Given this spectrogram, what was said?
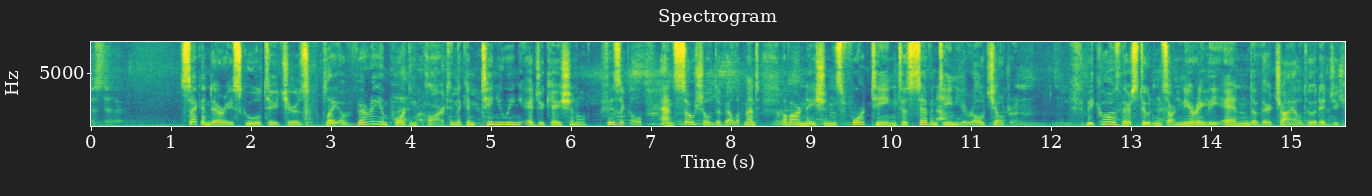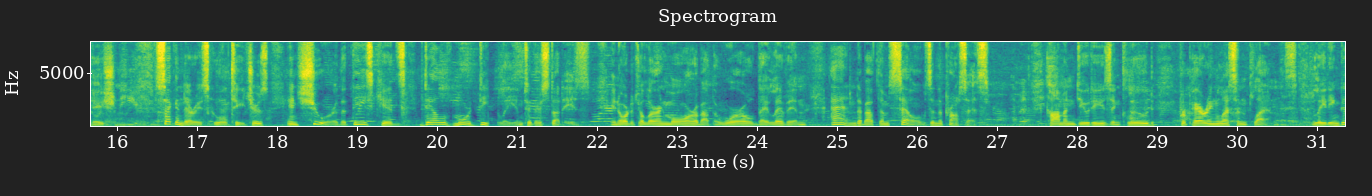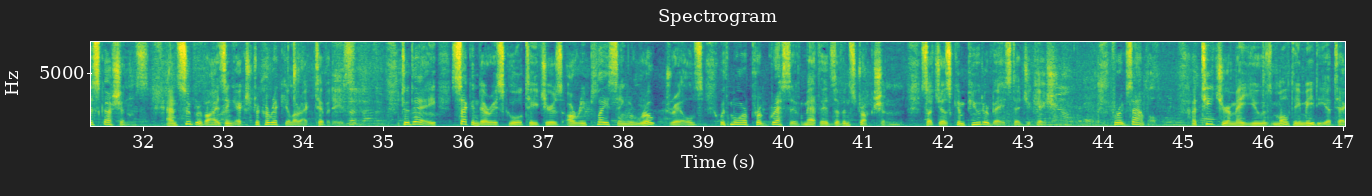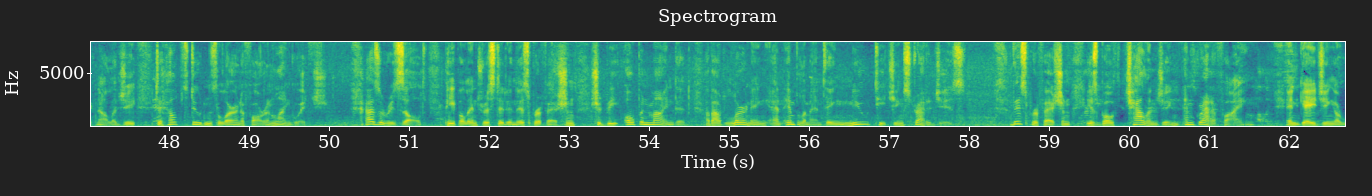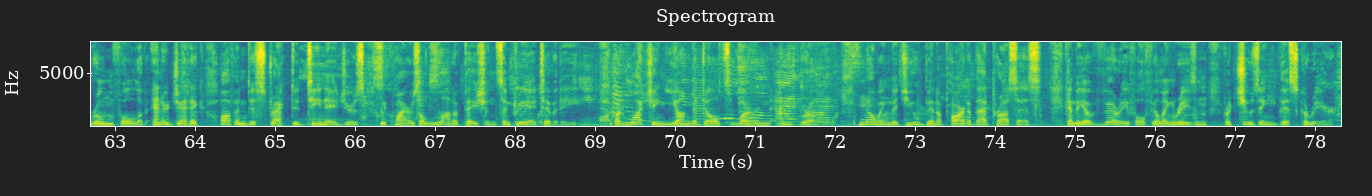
specific. Secondary school teachers play a very important part in the continuing educational, physical, and social development of our nation's 14 to 17 year old children. Because their students are nearing the end of their childhood education, secondary school teachers ensure that these kids delve more deeply into their studies in order to learn more about the world they live in and about themselves in the process. Common duties include preparing lesson plans, leading discussions, and supervising extracurricular activities. Today, secondary school teachers are replacing rote drills with more progressive methods of instruction, such as computer-based education. For example, a teacher may use multimedia technology to help students learn a foreign language. As a result, people interested in this profession should be open-minded about learning and implementing new teaching strategies. This profession is both challenging and gratifying. Engaging a roomful of energetic, often distracted teenagers requires a lot of patience and creativity. But watching young adults learn and grow, knowing that you've been a part of that process, can be a very fulfilling reason for choosing this career.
